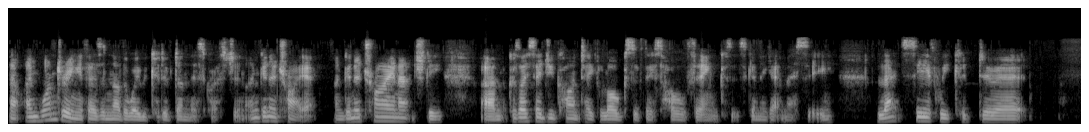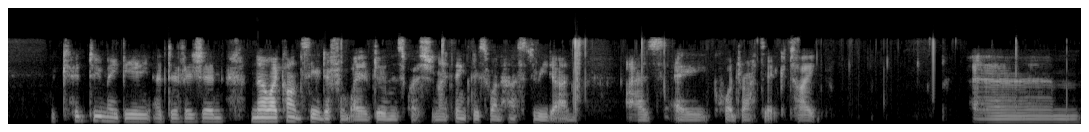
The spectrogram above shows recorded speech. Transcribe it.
Now, I'm wondering if there's another way we could have done this question. I'm going to try it. I'm going to try and actually, because um, I said you can't take logs of this whole thing because it's going to get messy. Let's see if we could do it. We could do maybe a division. No, I can't see a different way of doing this question. I think this one has to be done as a quadratic type. Um,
